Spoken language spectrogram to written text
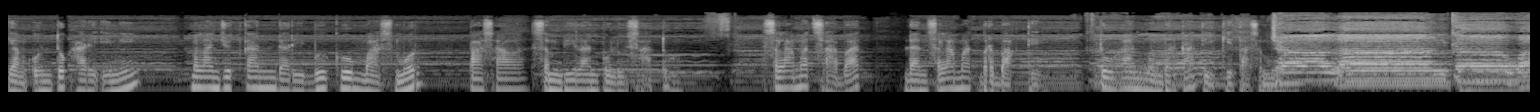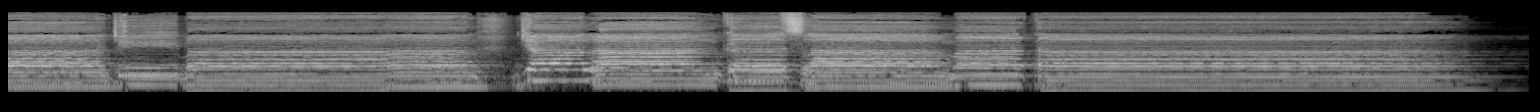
yang untuk hari ini melanjutkan dari buku Mazmur pasal 91. Selamat sahabat dan selamat berbakti. Tuhan memberkati kita semua. jalan kewajiban.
